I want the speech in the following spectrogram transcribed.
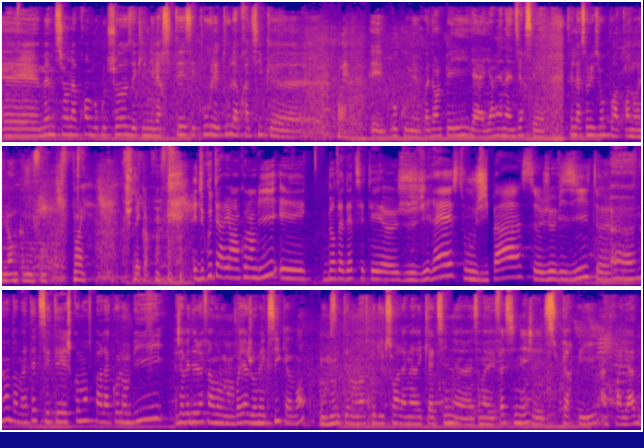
Et même si on apprend beaucoup de choses et que l'université c'est cool et tout, la pratique euh, ouais. est beaucoup mieux. Quoi. Dans le pays, il n'y a, a, rien à dire, c'est la solution pour apprendre une langue comme il faut. Ouais. Je suis d'accord. et du coup, tu es arrivé en Colombie et dans ta tête, c'était euh, j'y reste ou j'y passe, je visite euh Non, dans ma tête, c'était je commence par la Colombie. J'avais déjà fait mon, voyage au Mexique avant. Mhm. c'était mon introduction à l'Amérique latine. Euh, ça m'avait fasciné. J'avais des super pays, incroyables.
